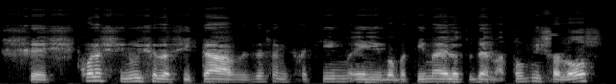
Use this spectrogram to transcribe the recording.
שכל השינוי של השיטה וזה שהמשחקים אה, בבתים האלה, אתה יודע, הטוב משלוש,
